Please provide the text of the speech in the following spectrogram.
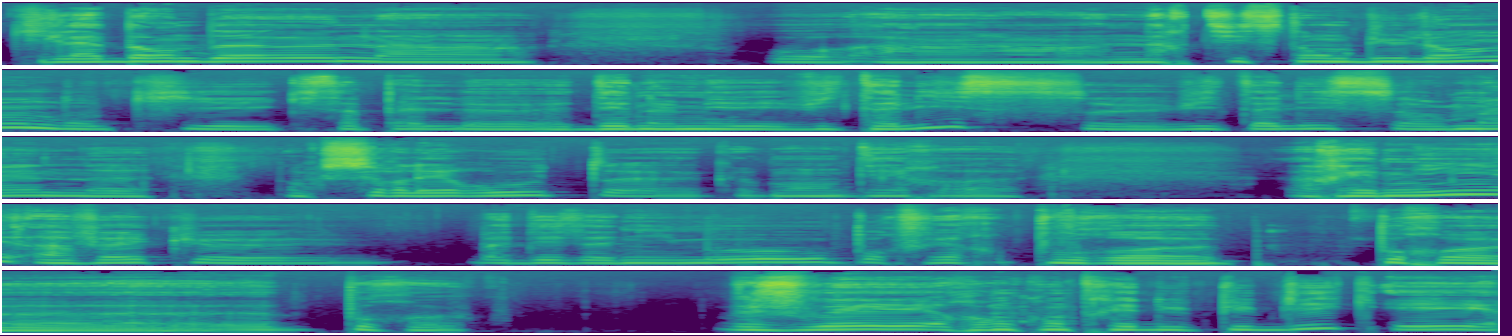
qui l'abandonne à, un artiste ambulant donc qui, s'appelle euh, dénommé Vitalis. Vitalis emmène donc sur les routes, comment dire, Rémi avec bah, des animaux pour faire pour pour pour jouer, rencontrer du public et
